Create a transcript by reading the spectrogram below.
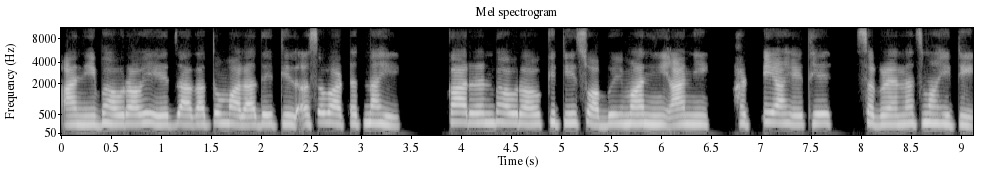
आणि भाऊराव हे जागा तुम्हाला देतील असं वाटत नाही. कारण भाऊराव किती स्वाभिमानी आणि हट्टी आहेत हे सगळ्यांनाच माहिती.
